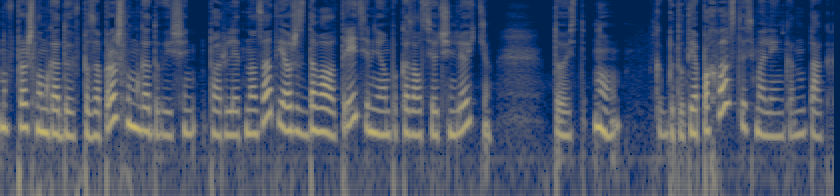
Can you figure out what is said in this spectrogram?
Ну, в прошлом году и в позапрошлом году, еще пару лет назад, я уже сдавала третий, мне он показался очень легким. То есть, ну, как бы тут я похвастаюсь маленько, ну так,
